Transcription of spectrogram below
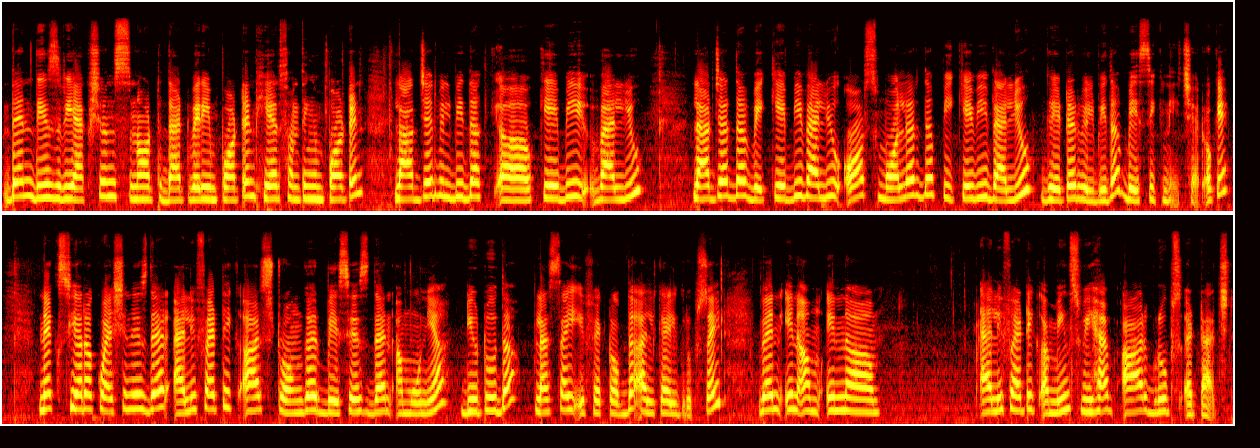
then these reactions not that very important. Here something important. Larger will be the uh, kb value. Larger the kb value or smaller the pkb value greater will be the basic nature okay? Next here a question is there. Aliphatic are stronger bases than ammonia due to the plus i effect of the alkyl groups right? When in um, in uh, aliphatic amines we have r groups attached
